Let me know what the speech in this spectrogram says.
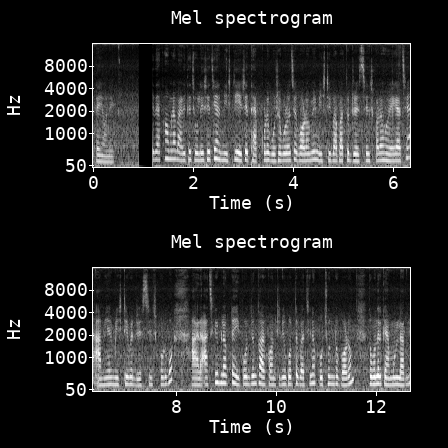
এটাই অনেক। দেখো আমরা বাড়িতে চলে এসেছি আর মিষ্টি এসে থ্যাপ করে বসে পড়েছে গরমে। মিষ্টির বাবার তো ড্রেস চেঞ্জ করা হয়ে গেছে। আমি আর মিষ্টি এবার ড্রেস চেঞ্জ করব। আর আজকের ব্লগটা এই পর্যন্ত আর কন্টিনিউ করতে পারছি না। প্রচণ্ড গরম। তোমাদের কেমন লাগল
